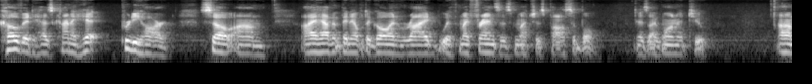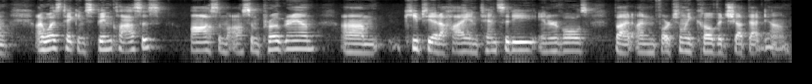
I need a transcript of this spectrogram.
COVID has kind of hit pretty hard. So um, I haven't been able to go and ride with my friends as much as possible as I wanted to. Um, I was taking spin classes awesome, awesome program. Um, keeps you at a high intensity intervals, but unfortunately, COVID shut that down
